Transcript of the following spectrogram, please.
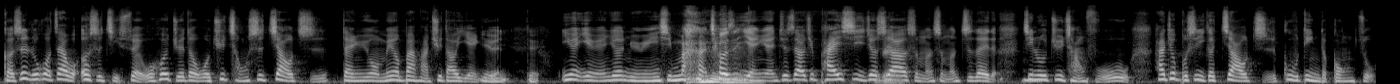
可是如果在我二十几岁，我会觉得我去从事教职，等于我没有办法去到演员，对，因为演员就是女明星嘛，就是演员就是要去拍戏，就是要什么什么之类的，进入剧场服务，它就不是一个教职固定的工作。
